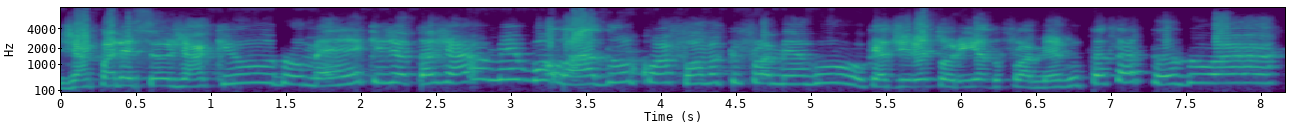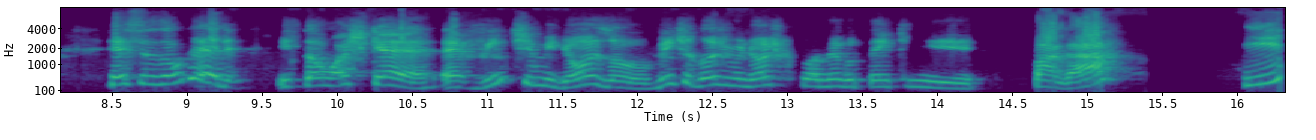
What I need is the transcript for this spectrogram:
já apareceu já que o Domenic já tá já meio bolado com a forma que o Flamengo, que a diretoria do Flamengo tá tratando a rescisão dele. Então acho que é, é 20 milhões ou 22 milhões que o Flamengo tem que pagar e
